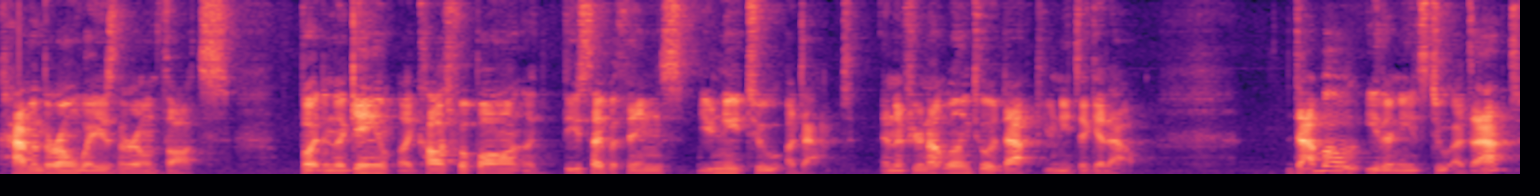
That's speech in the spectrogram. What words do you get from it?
having their own ways, their own thoughts, but in a game like college football, like these type of things, you need to adapt. And if you're not willing to adapt, you need to get out. Dabo either needs to adapt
